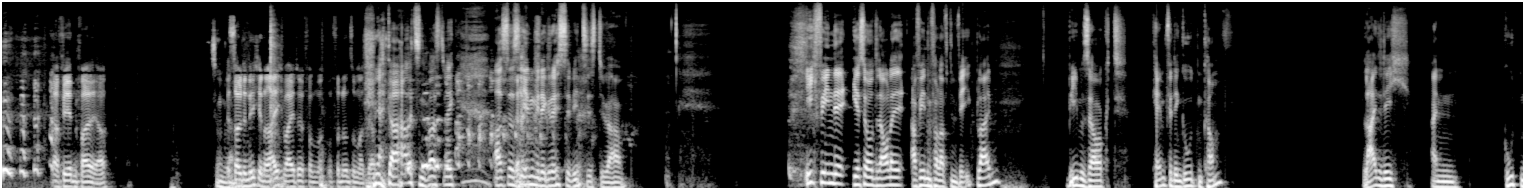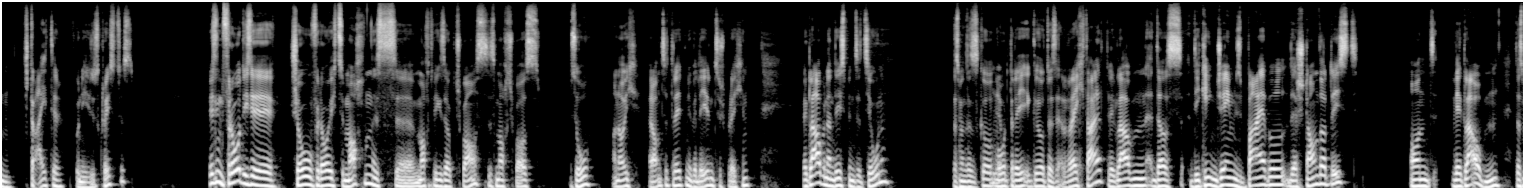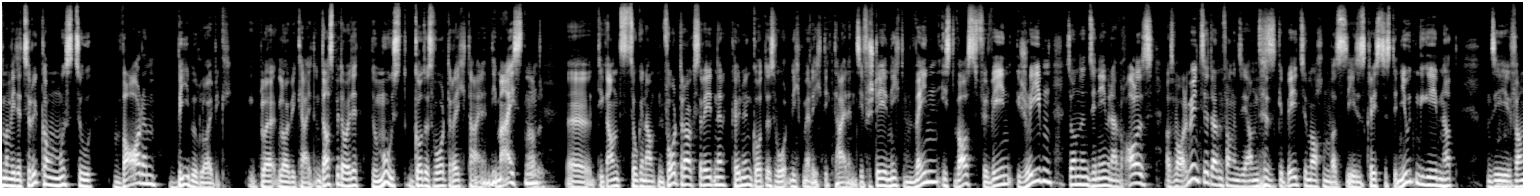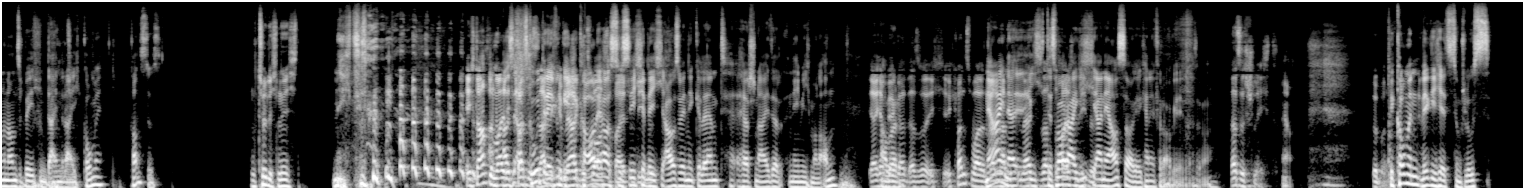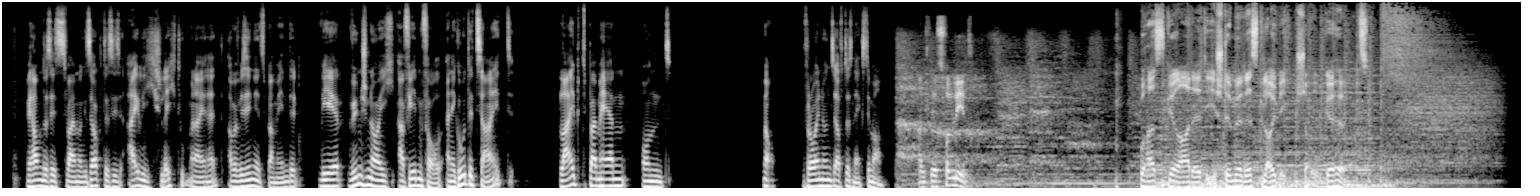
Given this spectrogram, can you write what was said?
Auf jeden Fall, ja. Das Es sollte nicht in Reichweite vom, von unserem Material. Ja, da haut es fast weg. Als das irgendwie der größte Witz ist überhaupt. Ich finde, ihr solltet alle auf jeden Fall auf dem Weg bleiben. Die Bibel sagt, kämpfe den guten Kampf. Leide dich einen guten Streiter von Jesus Christus. Wir sind froh, diese Show für euch zu machen. Es äh, macht, wie gesagt, Spaß. Es macht Spaß, so an euch heranzutreten, über Lehren zu sprechen. Wir glauben an Dispensationen, dass man das Ja. Wort Re- Gottes recht teilt. Wir glauben, dass die King James Bible der Standard ist. Und wir glauben, dass man wieder zurückkommen muss zu wahrem Bibelgläubig. Glä- Gläubigkeit. Und das bedeutet, du musst Gottes Wort recht teilen. Die meisten, Amen. Äh, die ganz sogenannten Vortragsredner, können Gottes Wort nicht mehr richtig teilen. Sie verstehen nicht, wenn ist was für wen geschrieben, sondern sie nehmen einfach alles als wahre Münze, dann fangen sie an, das Gebet zu machen, was Jesus Christus den Juden gegeben hat. und sie fangen an zu beten, dein Reich komme, kannst du es? Natürlich nicht. Nicht. Ich dachte mal, Also ich als es guter Evangelikale hast du sicherlich auswendig gelernt, Herr Schneider, nehme ich mal an. Ja, ich habe ja grad, also ich, ich konnte es mal. Nein, hab äh, gemerkt, ich, das war eigentlich Bibel. eine Aussage, keine Frage. Also, Das ist schlecht. Ja. Wir kommen wirklich jetzt zum Schluss. Wir haben das jetzt zweimal gesagt, das ist eigentlich schlecht, tut mir leid, aber wir sind jetzt beim Ende. Wir wünschen euch auf jeden Fall eine gute Zeit. Bleibt beim Herrn und ja, wir freuen uns auf das nächste Mal. Anschluss vom Lied. Du hast gerade die Stimme des Gläubigen Show gehört.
